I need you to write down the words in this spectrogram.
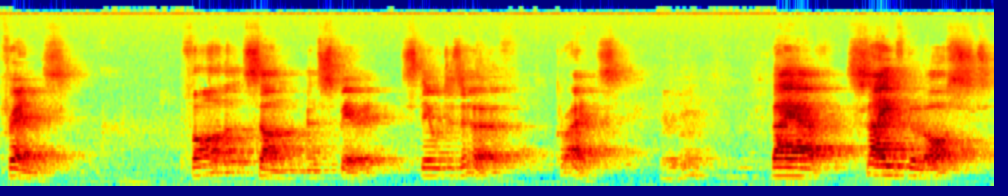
Friends, Father, Son, and Spirit still deserve praise. They have saved the lost,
